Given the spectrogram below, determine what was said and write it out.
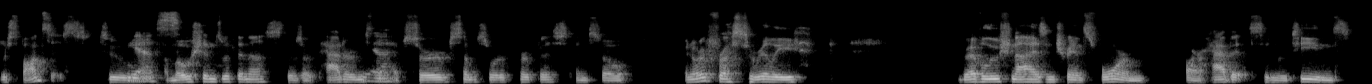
responses to yes. emotions within us those are patterns yeah. that have served some sort of purpose and so in order for us to really revolutionize and transform our habits and routines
